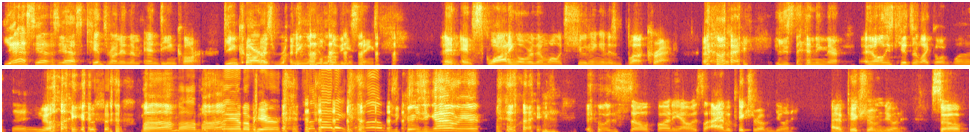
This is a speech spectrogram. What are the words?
Yes, yes, yes. Kids running them and Dean Carr. Dean Carr is running over these things and, and squatting over them while it's shooting in his butt crack. like he's standing there and all these kids are like going, What the you know, like Mom, Mom, there's a Mom? man over here. Somebody, hello. there's a crazy guy over here. like it was so funny. I was like, I have a picture of him doing it. I have a picture of him doing it. So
